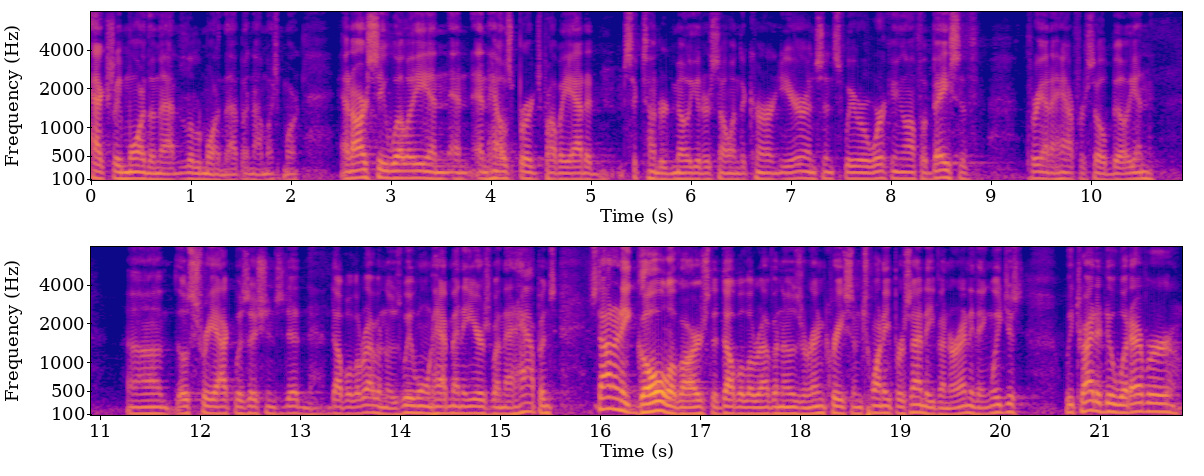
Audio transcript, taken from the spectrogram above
actually more than that, a little more than that, but not much more and R.C. Willey and, and, and Helzberg's probably added 600 million or so in the current year. And since we were working off a base of three and a half or so billion, uh, those three acquisitions did double the revenues. We won't have many years when that happens. It's not any goal of ours to double the revenues or increase them 20% even or anything. We just we try to do whatever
